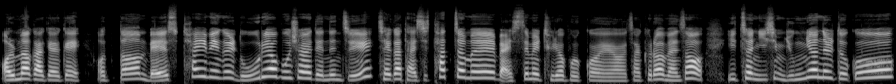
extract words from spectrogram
얼마 가격에 어떤 매수 타이밍을 노려보셔야 되는지 제가 다시 타점을 말씀을 드려볼 거예요. 자, 그러면서 2026년을 두고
